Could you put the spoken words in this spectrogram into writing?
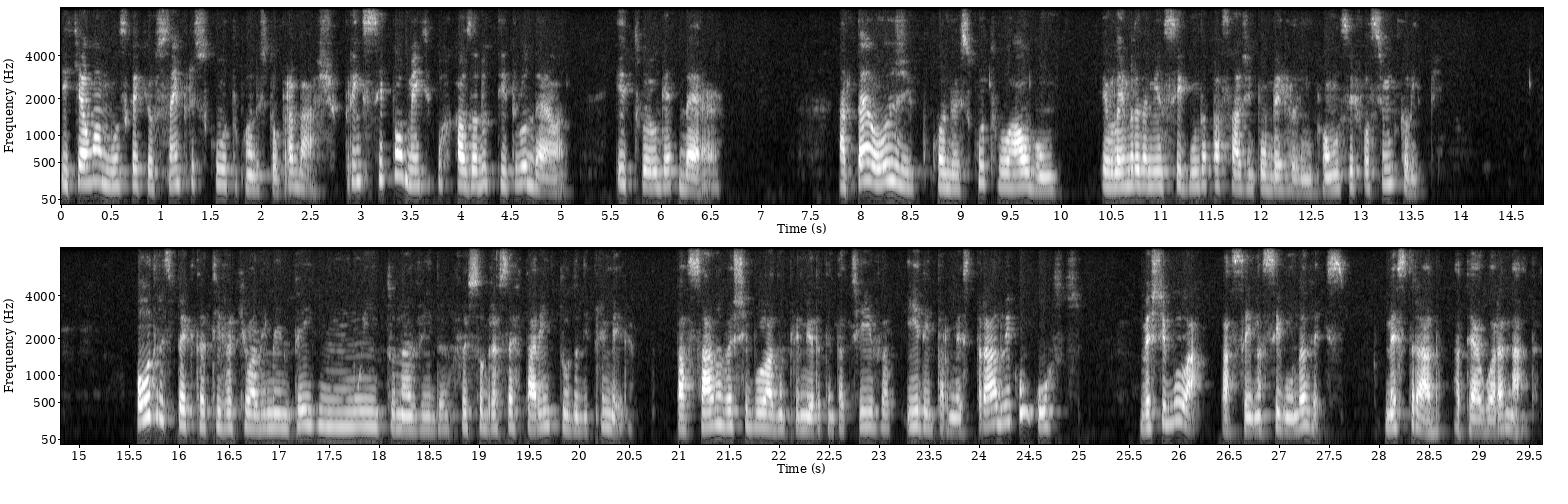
e que é uma música que eu sempre escuto quando estou para baixo, principalmente por causa do título dela, It Will Get Better. Até hoje, quando eu escuto o álbum, eu lembro da minha segunda passagem por Berlim, como se fosse um clipe. Outra expectativa que eu alimentei muito na vida foi sobre acertar em tudo de primeira. Passar no vestibular na primeira tentativa, irem para o mestrado e concursos. Vestibular, passei na segunda vez. Mestrado, até agora nada.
